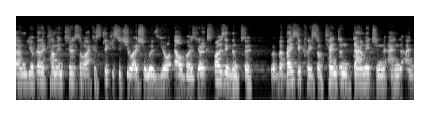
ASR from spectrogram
um, you're going to come into sort of like a sticky situation with your elbows. You're exposing them to, but basically, sort of tendon damage and and and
